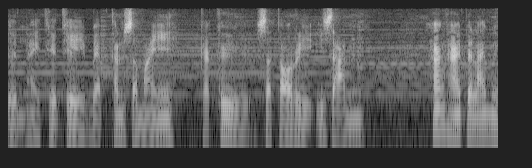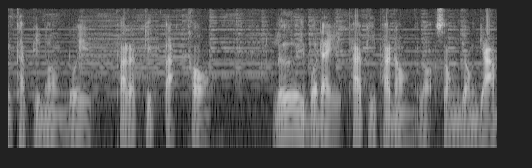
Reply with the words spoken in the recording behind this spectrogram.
อื่นให้เท่ๆแบบท่านสมัยก็คือสตอรี่อีสานห่างหายไปหลายมือครับพี่น้องโดย ภารกิจปากทอง เลยบ่ได้ผ้าพีผ้านองเลาะซองยองยาม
